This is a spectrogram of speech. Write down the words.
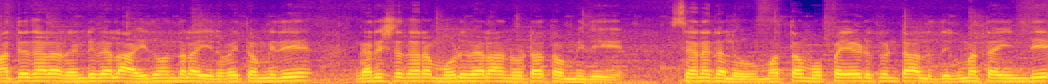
మధ్య ధర రెండు వేల ఐదు వందల ఇరవై తొమ్మిది గరిష్ట ధర మూడు వేల నూట తొమ్మిది. శనగలు మొత్తం ముప్పై ఏడు క్వింటాలు దిగుమతి అయింది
